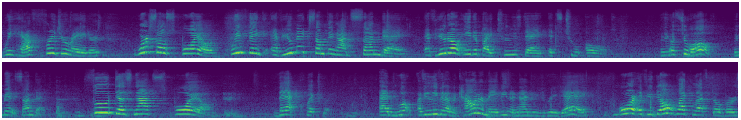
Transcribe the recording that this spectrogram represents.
we have refrigerators. We're so spoiled. We think if you make something on Sunday, if you don't eat it by Tuesday, it's too old. We think, oh, it's too old. We made it Sunday. Food does not spoil that quickly. And what, if you leave it on the counter maybe in a 90 degree day, or if you don't like leftovers,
